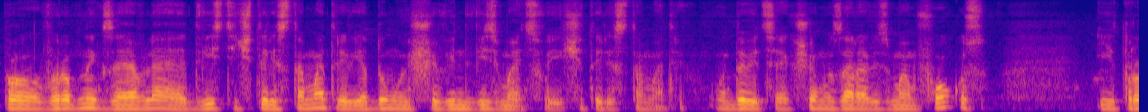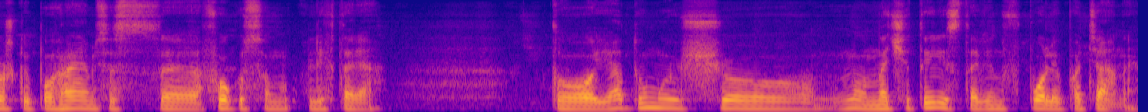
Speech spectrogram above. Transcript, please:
по виробник заявляє 200-400 метрів. Я думаю, що він візьме своїх 400 метрів. От дивіться, якщо ми зараз візьмемо фокус і трошки пограємося з е, фокусом ліхтаря, то я думаю, що ну, на 400 він в полі потягне.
